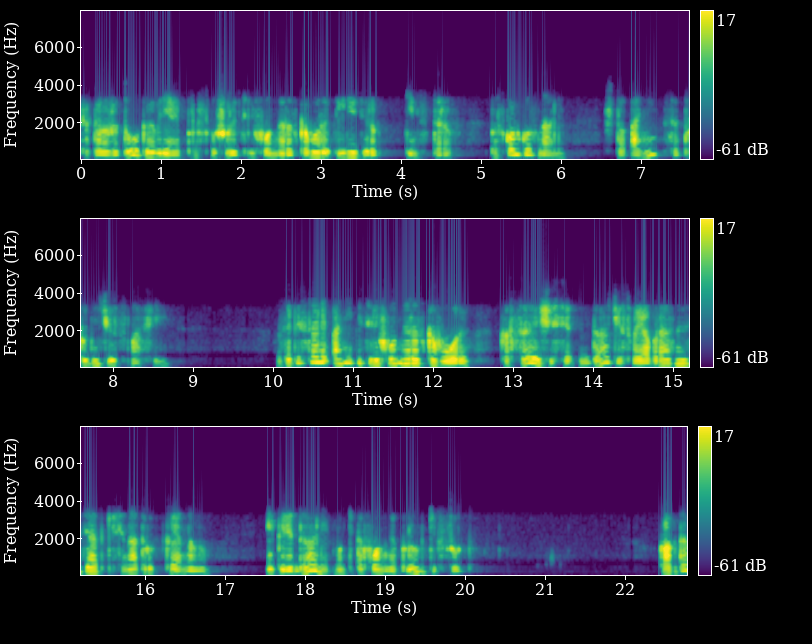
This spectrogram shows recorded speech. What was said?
которые уже долгое время прослушивали телефонные разговоры лидеров Тимстеров, поскольку знали, что они сотрудничают с мафией. Записали они и телефонные разговоры, касающиеся дачи своеобразной взятки сенатору Кеннону, и передали магнитофонные пленки в суд. Когда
